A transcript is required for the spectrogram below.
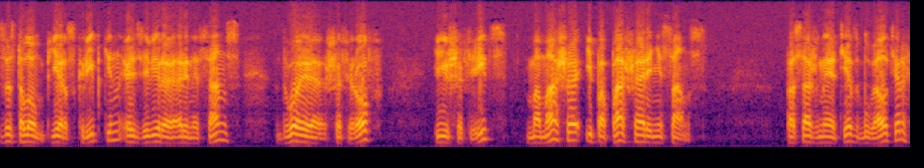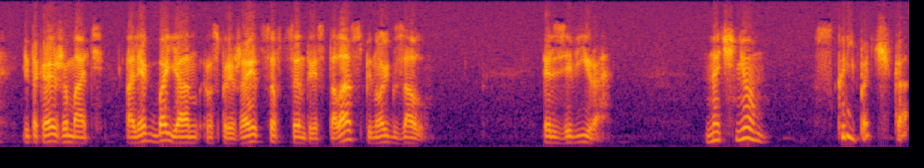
За столом Пьер Скрипкин, Эльзевира Ренессанс — двое шоферов и шофериц, мамаша и папаша Ренессанс. Посаженный отец-бухгалтер и такая же мать, Олег Баян, распоряжается в центре стола спиной к залу. Эльзевира. Начнем, скрипочка.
